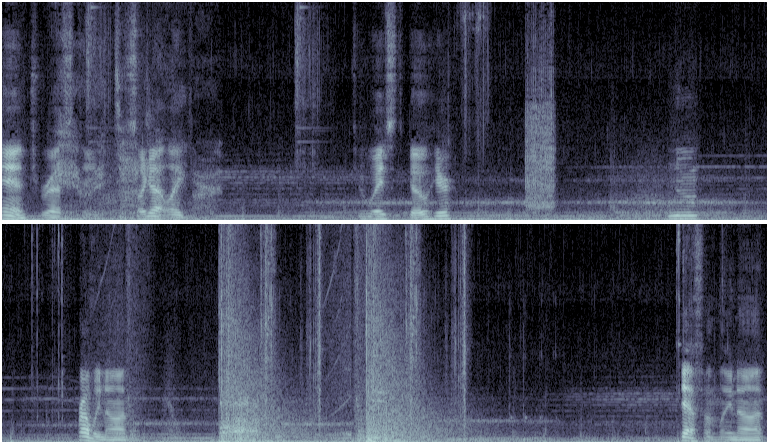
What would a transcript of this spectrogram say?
Interesting. So I got like two ways to go here. No, probably not. Definitely not.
